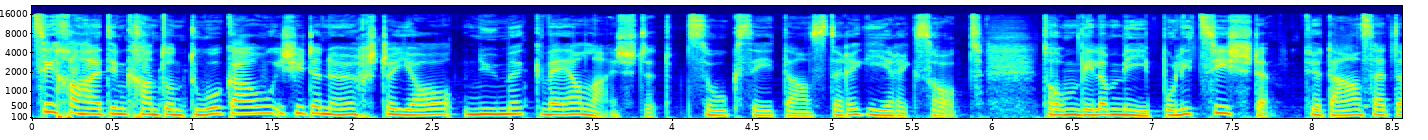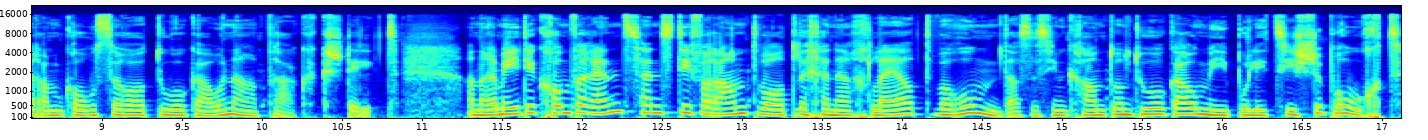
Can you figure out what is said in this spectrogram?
Die Sicherheit im Kanton Thurgau ist in den nächsten Jahren nicht mehr gewährleistet. So sieht das der Regierungsrat. Darum will er mehr Polizisten. Für das hat er am Grossen Rat Thurgau einen Antrag gestellt. An einer Medienkonferenz haben die Verantwortlichen erklärt, warum dass es im Kanton Thurgau mehr Polizisten braucht.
